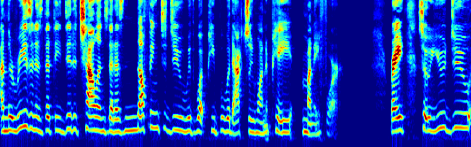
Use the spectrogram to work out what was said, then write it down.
And the reason is that they did a challenge that has nothing to do with what people would actually want to pay money for right? So you do,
